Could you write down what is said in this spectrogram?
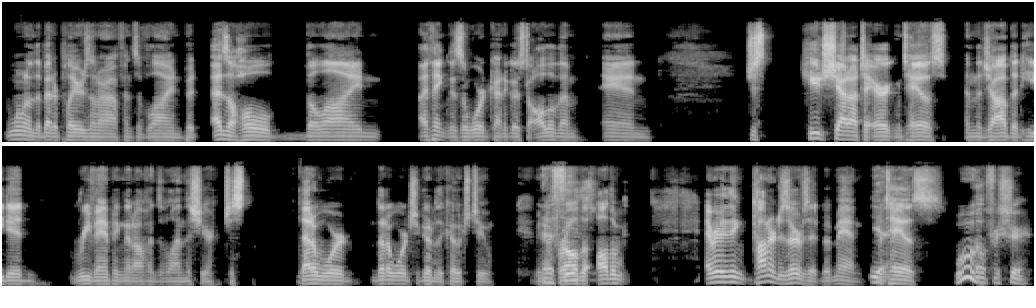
one of the better players on our offensive line, but as a whole, the line, I think this award kind of goes to all of them. And just huge shout out to Eric Mateos and the job that he did revamping that offensive line this year. Just that award, that award should go to the coach too. You know, for all the all the everything. Connor deserves it, but man, Yeah. Mateos, woo, Oh, for sure.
